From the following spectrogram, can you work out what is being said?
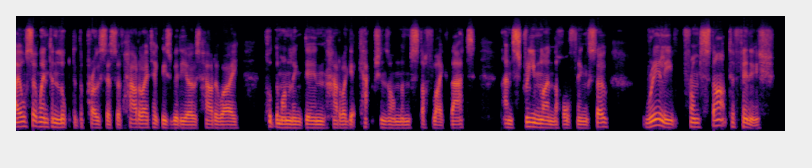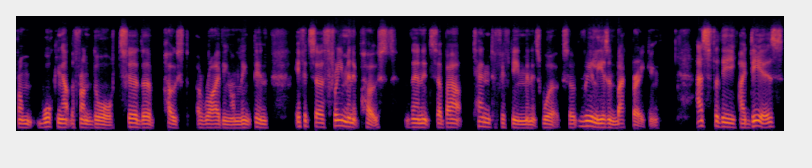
I also went and looked at the process of how do I take these videos? How do I put them on LinkedIn? How do I get captions on them? Stuff like that, and streamline the whole thing. So really from start to finish, from walking out the front door to the post arriving on LinkedIn, if it's a three minute post, then it's about 10 to 15 minutes work. So it really isn't backbreaking. As for the ideas,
